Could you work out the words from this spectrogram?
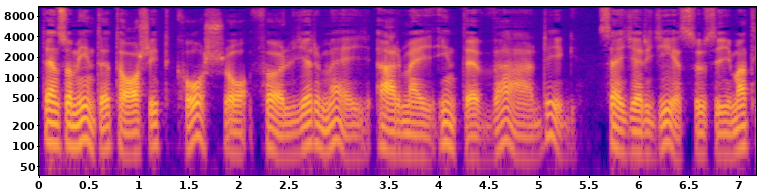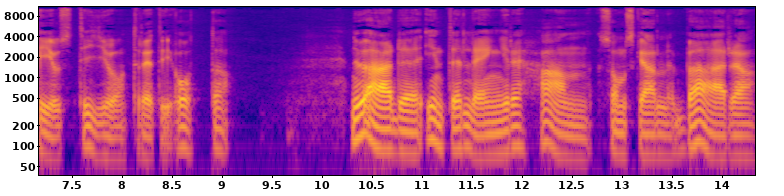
Den som inte tar sitt kors och följer mig är mig inte värdig, säger Jesus i Matteus 10.38. Nu är det inte längre han som skall bära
